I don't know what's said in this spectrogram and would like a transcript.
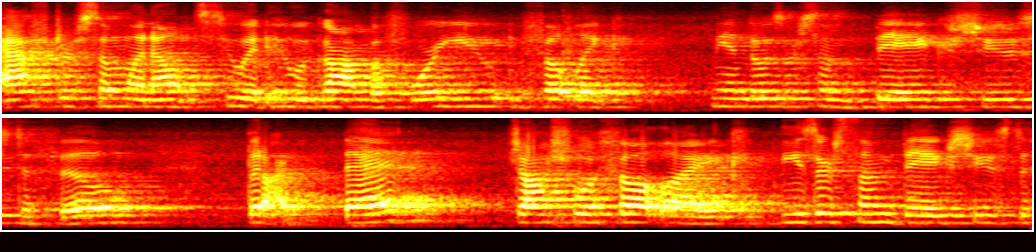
after someone else who had, who had gone before you and felt like, man, those are some big shoes to fill. But I bet Joshua felt like these are some big shoes to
